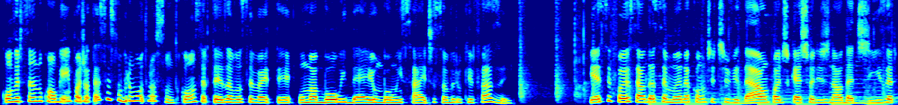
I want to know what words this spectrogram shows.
conversando com alguém pode até ser sobre um outro assunto. Com certeza você vai ter uma boa ideia, um bom insight sobre o que fazer. E esse foi o Céu da Semana com Titividade, um podcast original da Deezer.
